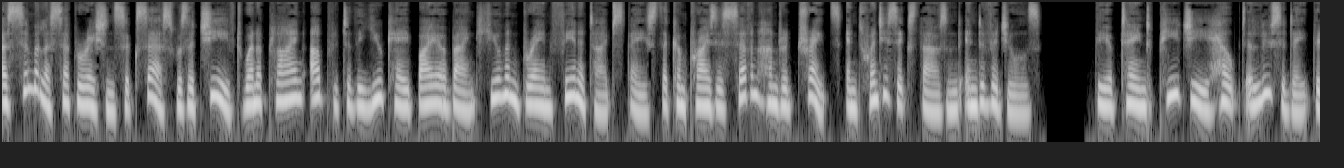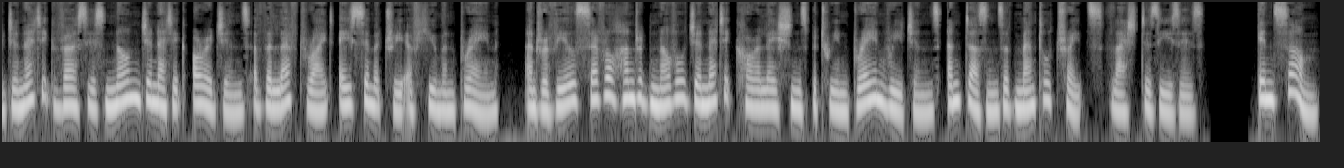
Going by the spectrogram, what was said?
A similar separation success was achieved when applying UBHDD to the UK Biobank human brain phenotype space that comprises 700 traits in 26,000 individuals. The obtained PG helped elucidate the genetic versus non genetic origins of the left right asymmetry of human brain, and reveals several hundred novel genetic correlations between brain regions and dozens of mental traits diseases. In sum,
